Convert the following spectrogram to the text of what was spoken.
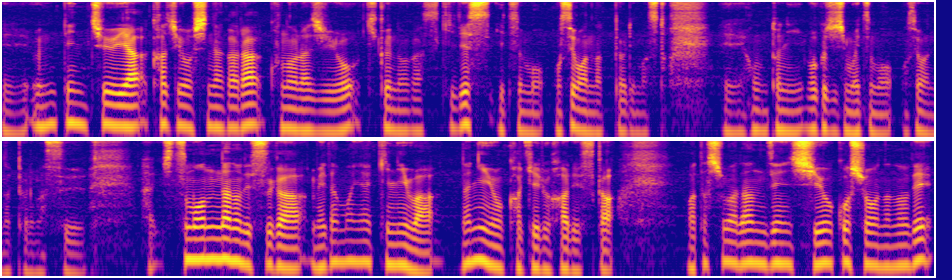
えー、運転中や家事をしながらこのラジオを聴くのが好きです。いつもお世話になっておりますと。えー、本当に僕自身もいつもお世話になっております。はい、質問なのですが、目玉焼きには何をかける派ですか？私は断然塩コショウなので、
